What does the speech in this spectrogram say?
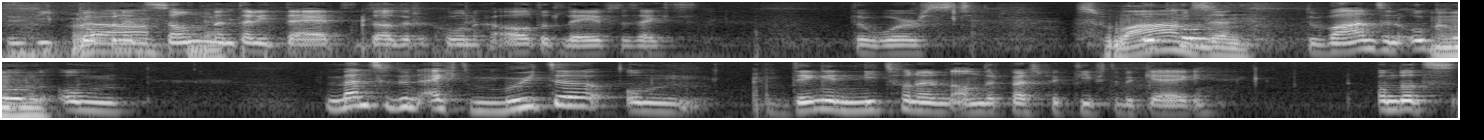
Dus die kop in het zand mentaliteit dat er gewoon nog altijd leeft, is echt the worst. Dat is waanzin. De waanzin. Ook Mhm. gewoon om... Mensen doen echt moeite om dingen niet vanuit een ander perspectief te bekijken. Omdat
